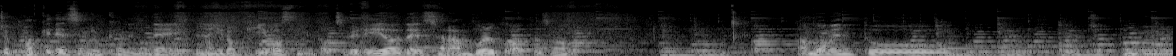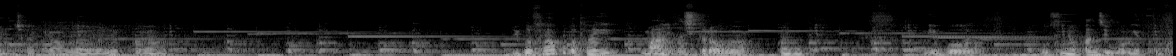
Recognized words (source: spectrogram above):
좀 밖에 냈으면 좋겠는데 그냥 이렇게 입었습니다. 어차피 레이어드에서 잘 안 보일 것 같아서 아모멘토 제품을 착용을 했고요. 이거 생각보다 다 많이 사시더라고요. 이게 뭐 무슨 효과인지 모르겠구만.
